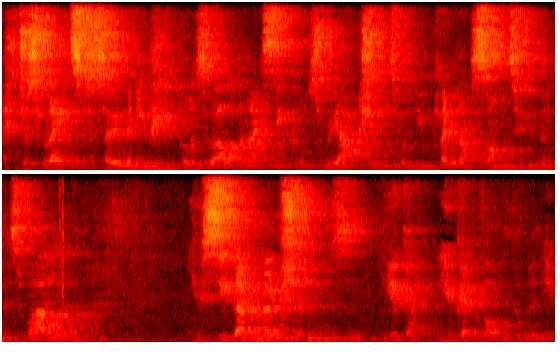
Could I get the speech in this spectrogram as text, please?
it just relates to so many people as well, and I see people's reactions when you play that song to them as well, and you see their emotions, and you get you get involved with them, you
